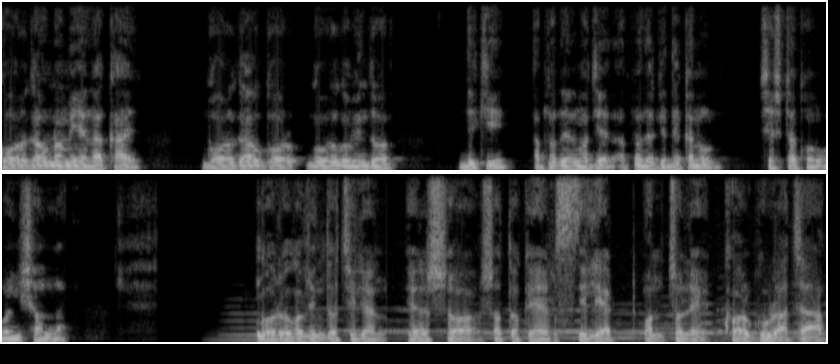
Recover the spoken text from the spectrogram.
গড়গাঁও নামে এলাকায় গড়গাঁও গড় গৌর গোবিন্দর দেখি আপনাদের মাঝে আপনাদেরকে দেখানোর চেষ্টা করব ইনশাল্লাহ গৌর গোবিন্দ ছিলেন তেরোশো শতকের সিলেট অঞ্চলে খড়গু রাজা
